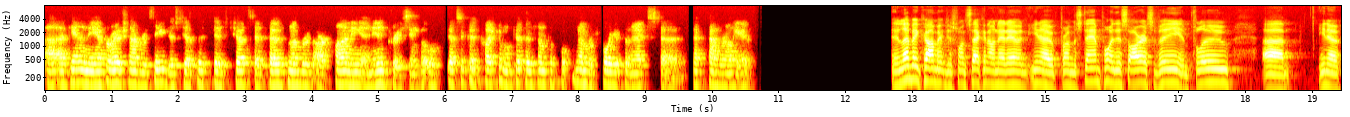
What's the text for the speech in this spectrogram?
Uh, again, the information I've received is just, it's just that those numbers are climbing and increasing, but we'll, that's a good question. We'll get those numbers, numbers for you for the next, uh, next time we're on the air. And let me comment just one second on that, Evan. You know, from the standpoint of this RSV and flu, uh, you know,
